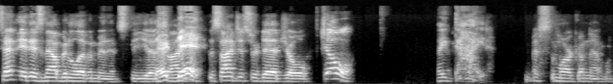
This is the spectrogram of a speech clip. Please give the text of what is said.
Ten, it has now been 11 minutes. The uh, They're dead. The scientists are dead, Joel. Joel, they died. Missed the mark on that one.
